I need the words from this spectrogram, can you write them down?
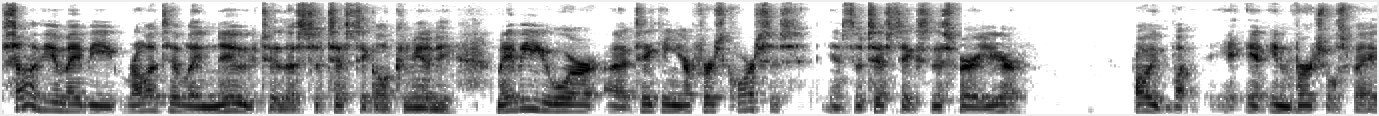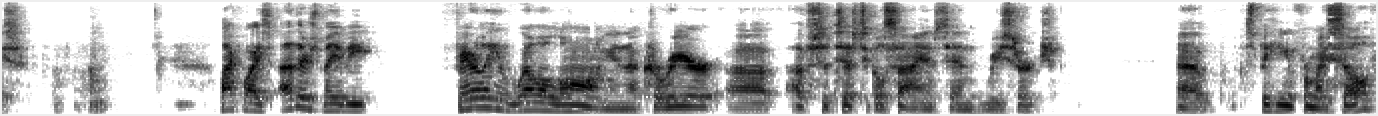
Some of you may be relatively new to the statistical community. Maybe you were uh, taking your first courses in statistics this very year, probably in, in virtual space. Likewise, others may be fairly well along in a career uh, of statistical science and research. Uh, speaking for myself,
